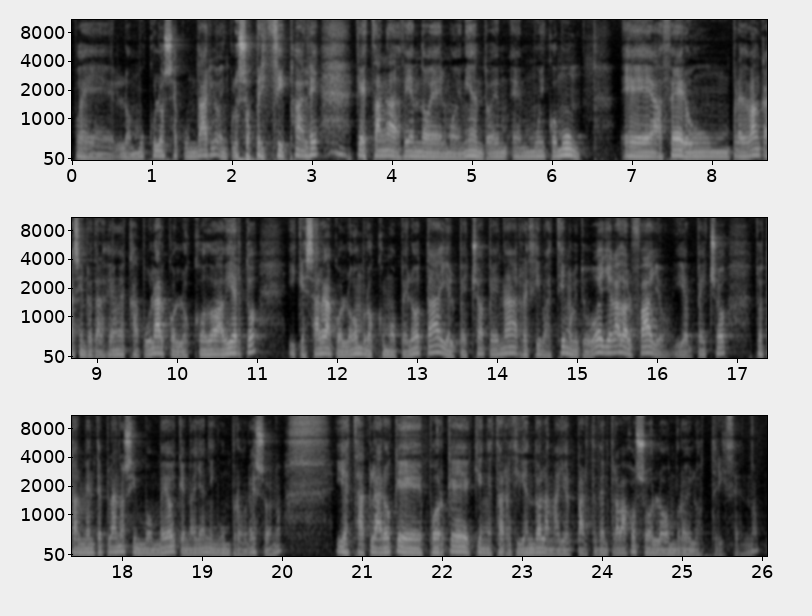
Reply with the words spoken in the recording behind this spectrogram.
pues los músculos secundarios, incluso principales, que están haciendo el movimiento. Es, muy común eh, hacer un pre de banca sin retracción escapular con los codos abiertos y que salga con los hombros como pelota y el pecho apenas reciba estímulo. Y tú, he llegado al fallo. Y el pecho totalmente plano, sin bombeo y que no haya ningún progreso, ¿no? Y está claro que es porque quien está recibiendo la mayor parte del trabajo son los hombros y los tríceps, ¿no?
